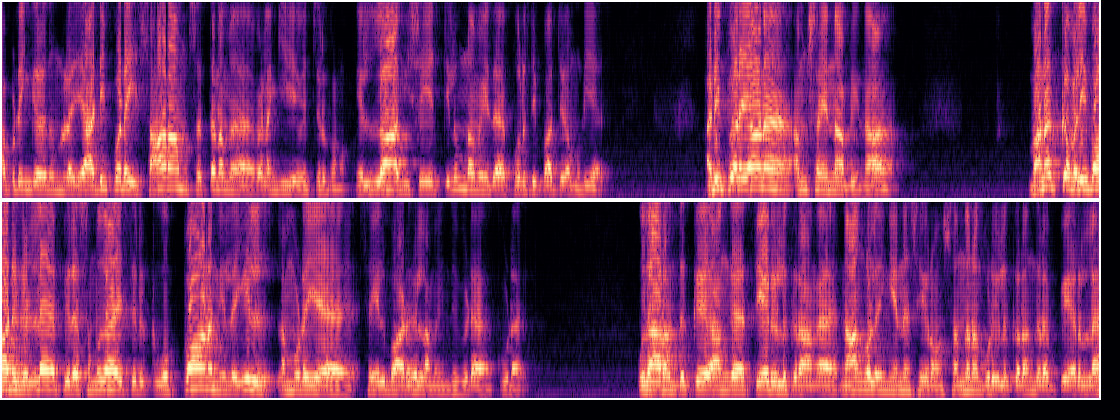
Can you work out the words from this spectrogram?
அப்படிங்கிறதுனுடைய அடிப்படை சாராம்சத்தை நம்ம விளங்கி வச்சிருக்கணும். எல்லா விஷயத்திலும் நம்ம இதை பொருத்தி பார்த்திட முடியாது. அடிப்படையான அம்சம் என்ன அப்படின்னா வணக்க வழிபாடுகளில் பிற சமுதாயத்திற்கு ஒப்பான நிலையில் நம்முடைய செயல்பாடுகள் அமைந்து விடக்கூடாது உதாரணத்துக்கு அங்கே தேர் இழுக்கிறாங்க நாங்களும் இங்கே என்ன செய்கிறோம் சந்தனக்குடி இழுக்கிறோங்கிற பேரில்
